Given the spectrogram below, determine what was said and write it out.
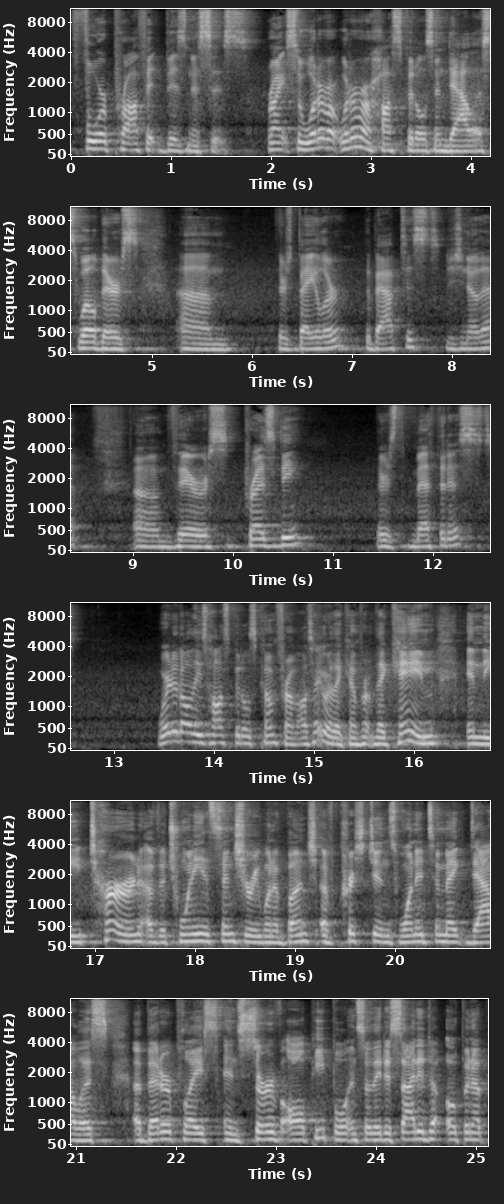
for-profit businesses, right? So what are our, what are our hospitals in Dallas? Well, there's um, there's Baylor, the Baptist. Did you know that? Um, there's Presby. There's Methodist. Where did all these hospitals come from? I'll tell you where they come from. They came in the turn of the 20th century when a bunch of Christians wanted to make Dallas a better place and serve all people. And so they decided to open up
